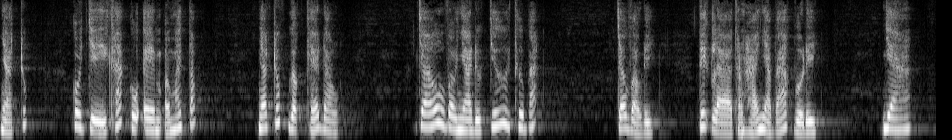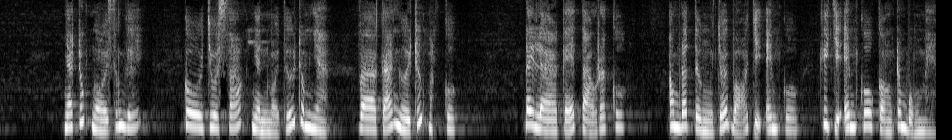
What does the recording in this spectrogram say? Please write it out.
Nhà Trúc, cô chị khác cô em ở mái tóc. Nhà Trúc gật khẽ đầu. Cháu vào nhà được chứ, thưa bác. Cháu vào đi. Tiếc là thằng Hải nhà bác vừa đi. Dạ. Nhã Trúc ngồi xuống ghế. Cô chua xót nhìn mọi thứ trong nhà và cả người trước mặt cô. Đây là kẻ tạo ra cô. Ông đã từng chối bỏ chị em cô khi chị em cô còn trong bụng mẹ.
